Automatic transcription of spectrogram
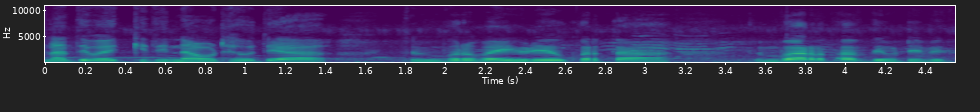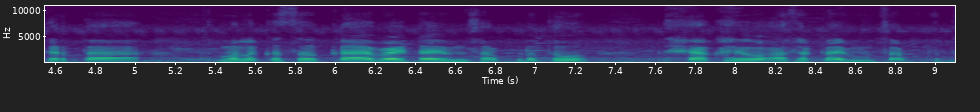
नातेवाईक किती नाव ठेवत्या. तुम्ही बरं व्हिडिओ करता. तुम्ही बारा तास ड्युटी बी करता. तुम्हाला कसं काय बाय टाईम सापडतो ह्या खायो असा टाईम सापडतो.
